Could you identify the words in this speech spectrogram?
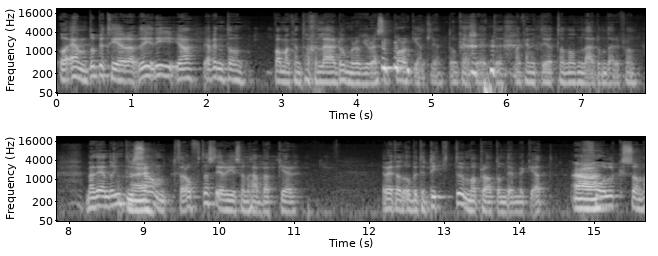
Och ändå beter det, det, ja, Jag vet inte om, vad man kan ta för lärdomar av Jurassic Park egentligen. De kanske inte, man kan inte ta någon lärdom därifrån. Men det är ändå intressant. För oftast är det ju sådana här böcker. Jag vet att Obiter Dictum har pratat om det mycket. Att Ja. folk som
